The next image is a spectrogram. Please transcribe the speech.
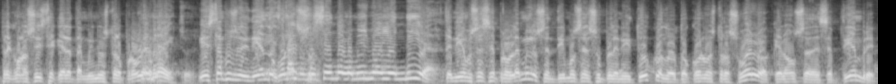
reconociste que era también nuestro problema. Correcto. Y estamos lidiando con eso. Estamos haciendo lo mismo hoy en día. Teníamos ese problema y lo sentimos en su plenitud cuando tocó nuestro suelo, aquel 11 de septiembre.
